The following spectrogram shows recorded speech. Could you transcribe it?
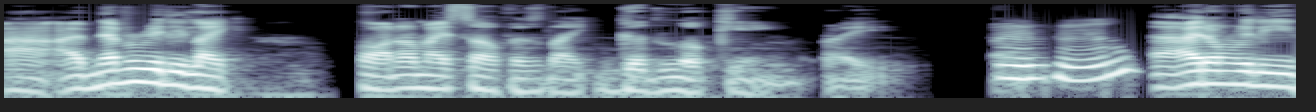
uh, I've never really like thought of myself as like good looking, right? mm-hmm. I don't really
